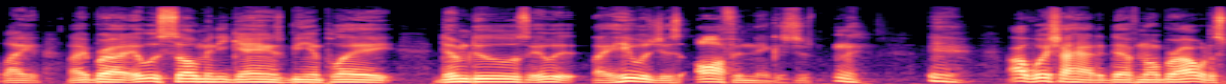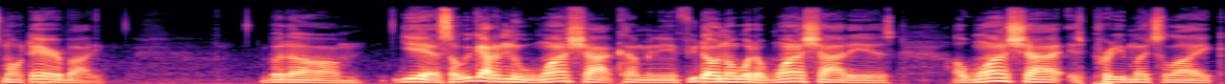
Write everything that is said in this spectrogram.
Like like, bro, it was so many games being played. Them dudes, it was like he was just off in niggas. Just, eh, eh. I wish I had a Death Note, bro. I would have smoked everybody. But um, yeah. So we got a new one shot coming in. If you don't know what a one shot is, a one shot is pretty much like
